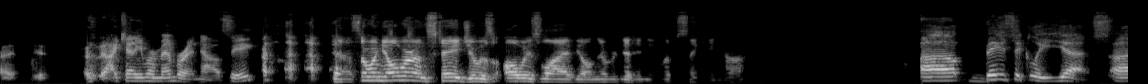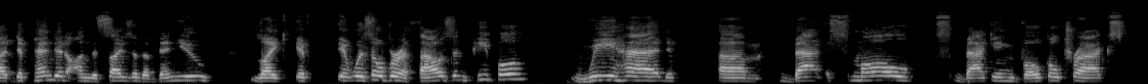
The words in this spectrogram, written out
I, I can't even remember it now. See? yeah. So when y'all were on stage, it was always live. Y'all never did any lip syncing, huh? Uh, basically, yes. Uh, depended on the size of the venue. Like if it was over a thousand people, we had um, back small backing vocal tracks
